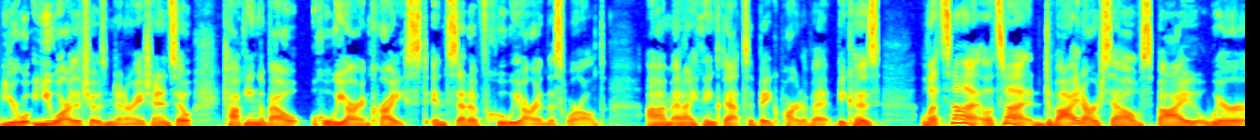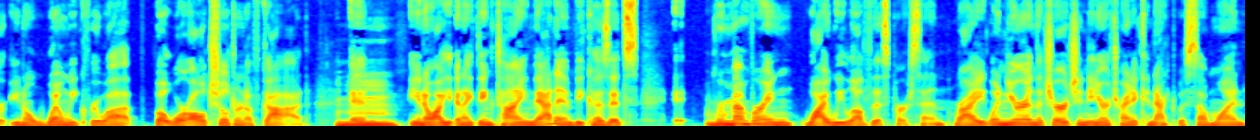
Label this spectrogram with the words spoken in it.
you're you are the chosen generation, and so talking about who we are in Christ instead of who we are in this world, um, and I think that's a big part of it because let's not let's not divide ourselves by where you know when we grew up but we're all children of god. And you know i and i think tying that in because it's remembering why we love this person right? When you're in the church and you're trying to connect with someone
